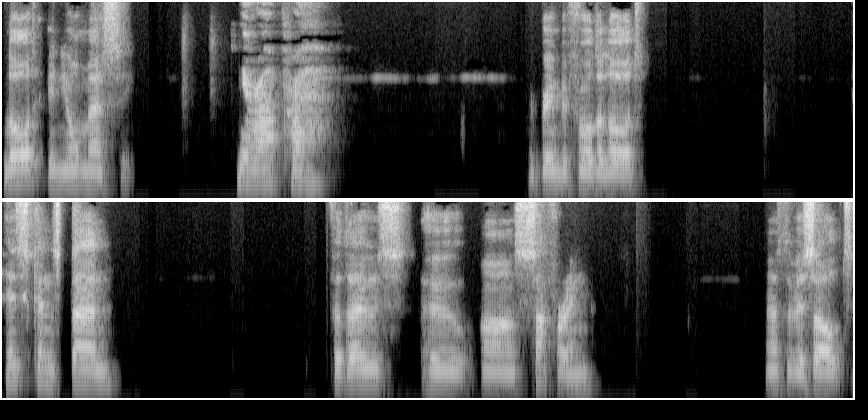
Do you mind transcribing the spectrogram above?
Lord, in your mercy, hear our prayer. We bring before the Lord his concern for those who are suffering as the result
